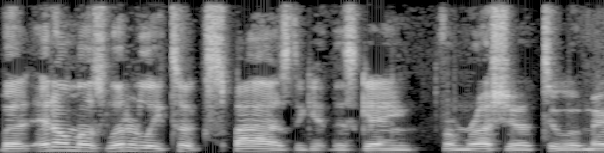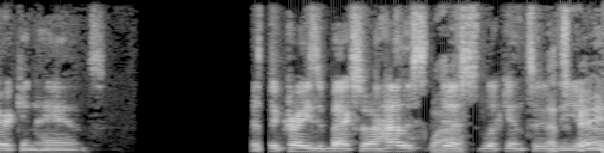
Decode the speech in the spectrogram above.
but it almost literally took spies to get this game from Russia to American hands. It's a crazy backstory. I highly suggest look into That's the uh,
